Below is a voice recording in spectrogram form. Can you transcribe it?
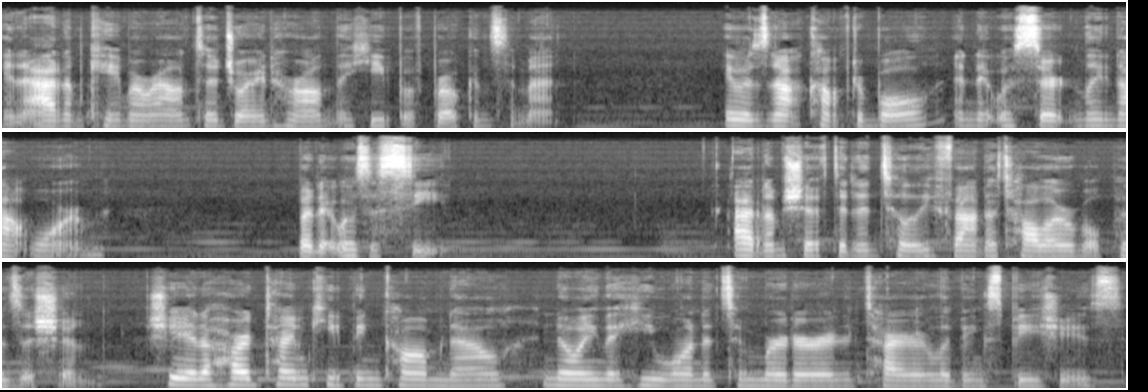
and Adam came around to join her on the heap of broken cement. It was not comfortable, and it was certainly not warm, but it was a seat. Adam shifted until he found a tolerable position. She had a hard time keeping calm now, knowing that he wanted to murder an entire living species.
